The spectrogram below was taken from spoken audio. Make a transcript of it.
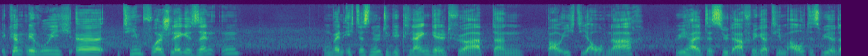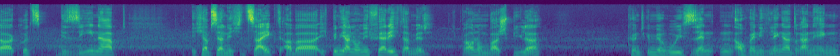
ihr könnt mir ruhig äh, Teamvorschläge senden. Und wenn ich das nötige Kleingeld für habe, dann baue ich die auch nach. Wie halt das Südafrika-Team auch, das wir da kurz gesehen habt. Ich habe es ja nicht gezeigt, aber ich bin ja noch nicht fertig damit. Ich brauche noch ein paar Spieler. Könnt ihr mir ruhig senden, auch wenn ich länger dranhänge.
